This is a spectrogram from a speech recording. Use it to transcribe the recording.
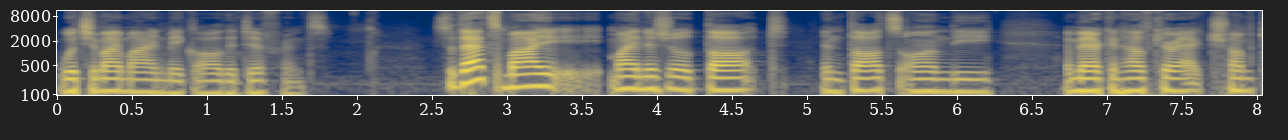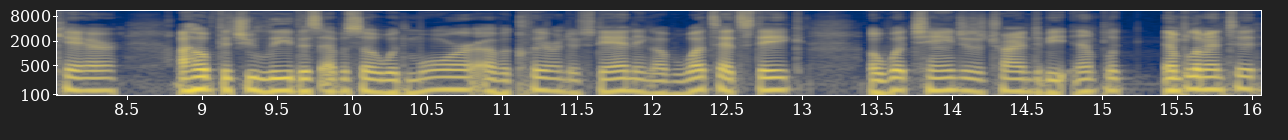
which in my mind make all the difference. So that's my my initial thought and thoughts on the American Health Care Act, Trump Care. I hope that you leave this episode with more of a clear understanding of what's at stake, of what changes are trying to be impl- implemented,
